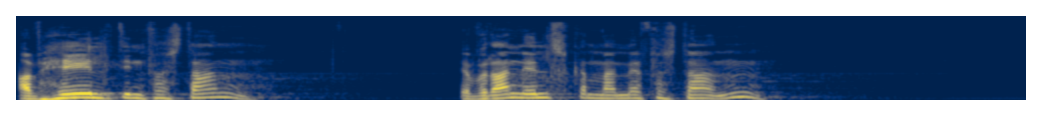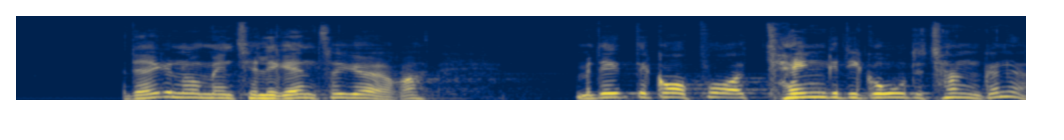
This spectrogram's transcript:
Av hele din forstand. Ja, hvordan elsker man med forstanden? Det er ikke noe med intelligens å gjøre, men det, det går på å tenke de gode tankene.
